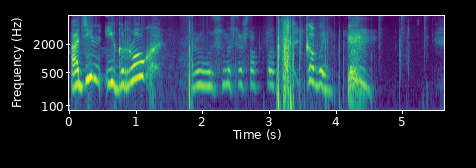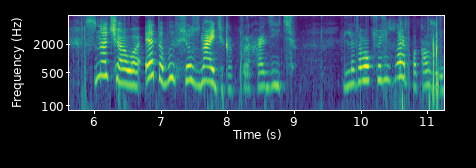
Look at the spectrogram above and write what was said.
один игрок, ну, в смысле, чтобы только вы. Сначала это вы все знаете, как проходить. Для того, кто не знает, покажу.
